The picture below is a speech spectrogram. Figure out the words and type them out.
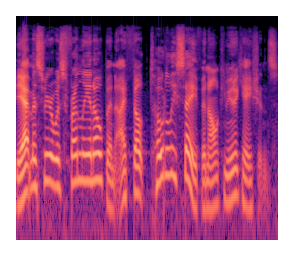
The atmosphere was friendly and open. I felt totally safe in all communications.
